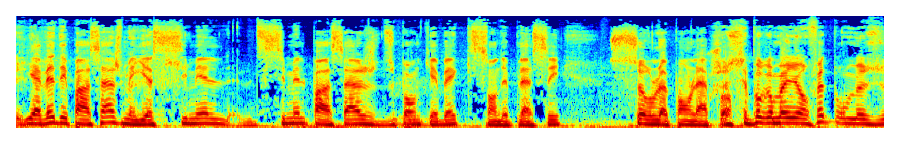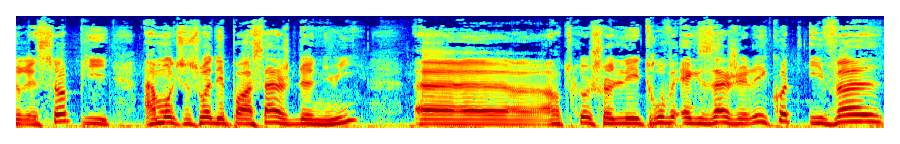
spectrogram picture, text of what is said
il y avait des passages, mais il y a 6 000, passages du pont de Québec qui sont déplacés sur le pont Laporte. Je sais pas comment ils ont fait pour mesurer ça, puis à moins que ce soit des passages de nuit. Euh, en tout cas, je les trouve exagérés. Écoute, ils veulent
